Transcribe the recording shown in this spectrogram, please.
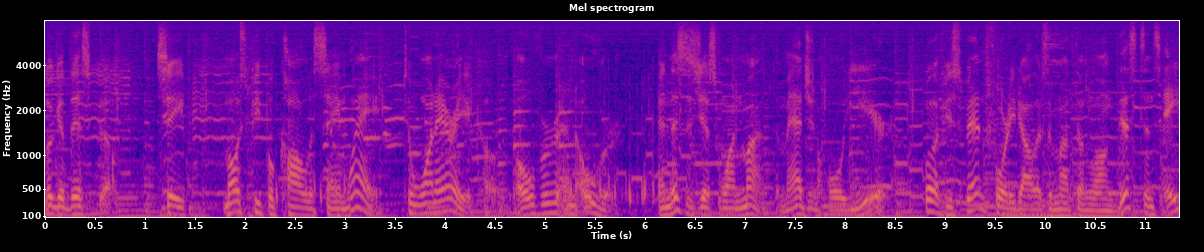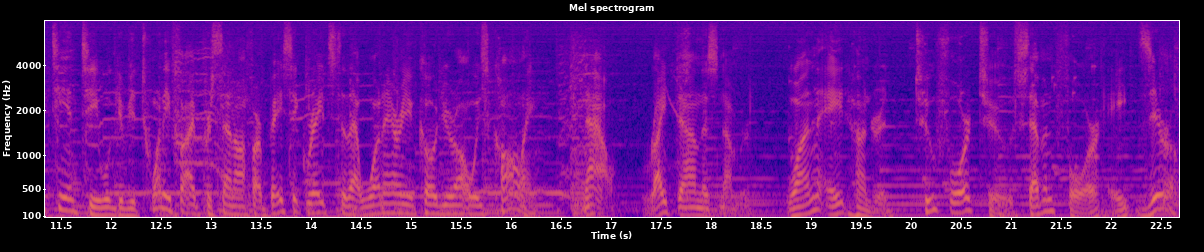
Look at this bill. See, most people call the same way, to one area code, over and over. And this is just one month. Imagine a whole year. Well, if you spend $40 a month on long distance, AT&T will give you 25% off our basic rates to that one area code you're always calling. Now, write down this number, 1-800-242-7480.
